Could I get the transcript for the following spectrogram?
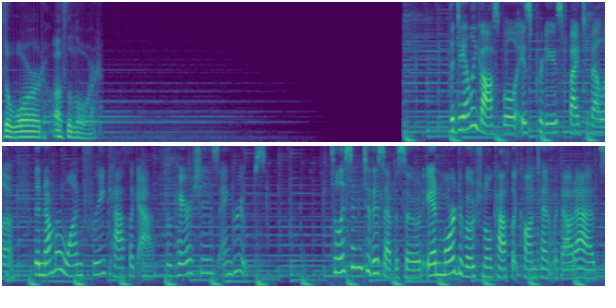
The Word of the Lord. The Daily Gospel is produced by Tabella, the number one free Catholic app for parishes and groups. To listen to this episode and more devotional Catholic content without ads,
